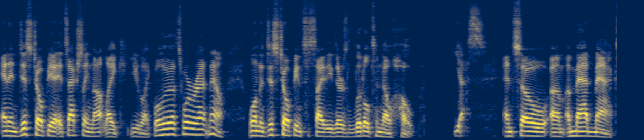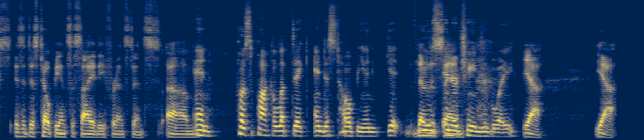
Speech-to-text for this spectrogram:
And in dystopia, it's actually not like you like, well, that's where we're at now. Well, in a dystopian society, there's little to no hope. Yes. And so, um, a Mad Max is a dystopian society, for instance. Um, And post-apocalyptic and dystopian get They're the used interchangeably. Yeah. Yeah.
